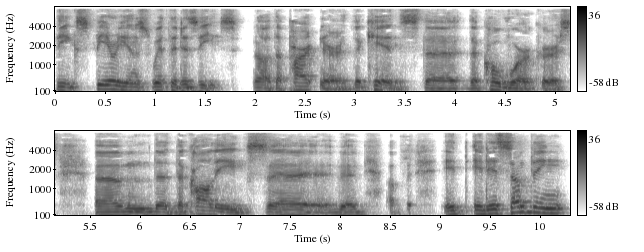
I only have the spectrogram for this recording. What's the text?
the experience with the disease. No, the partner, the kids, the the co-workers, um, the the colleagues. Uh, it it is something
